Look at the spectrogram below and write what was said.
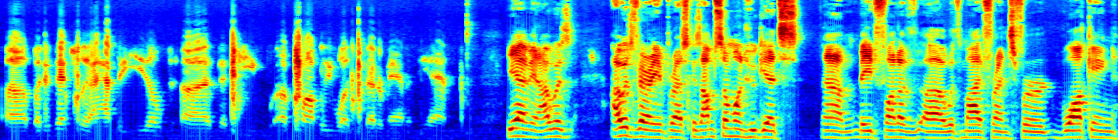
Uh, but eventually, I have to yield uh, that he uh, probably was the better man in the end. Yeah, I mean, I was I was very impressed because I'm someone who gets um, made fun of uh, with my friends for walking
